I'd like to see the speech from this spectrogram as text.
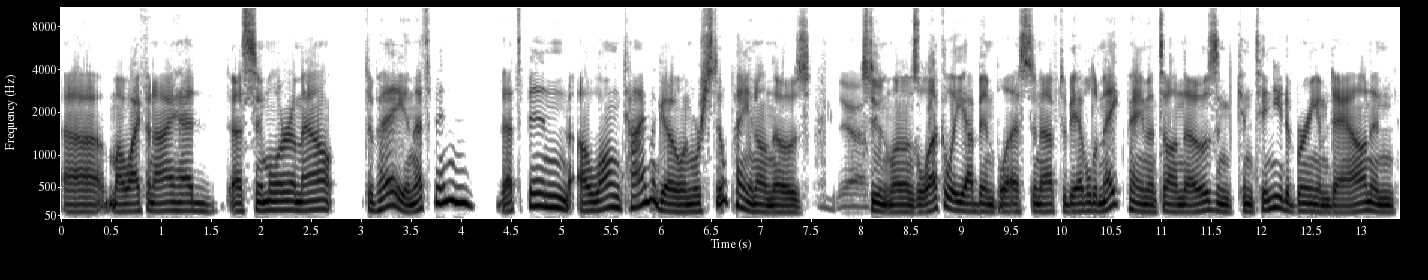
Uh, my wife and I had a similar amount to pay, and that's been that's been a long time ago, and we're still paying on those yeah student loans. Luckily, I've been blessed enough to be able to make payments on those and continue to bring them down, and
